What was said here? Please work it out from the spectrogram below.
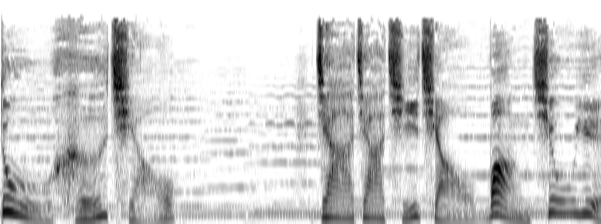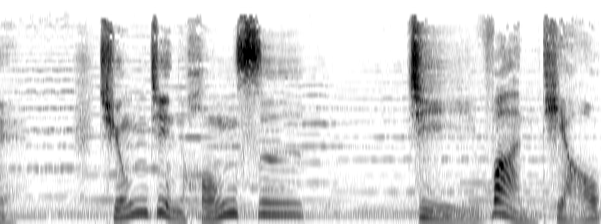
渡河桥。家家乞巧望秋月，穷尽红丝几万条。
